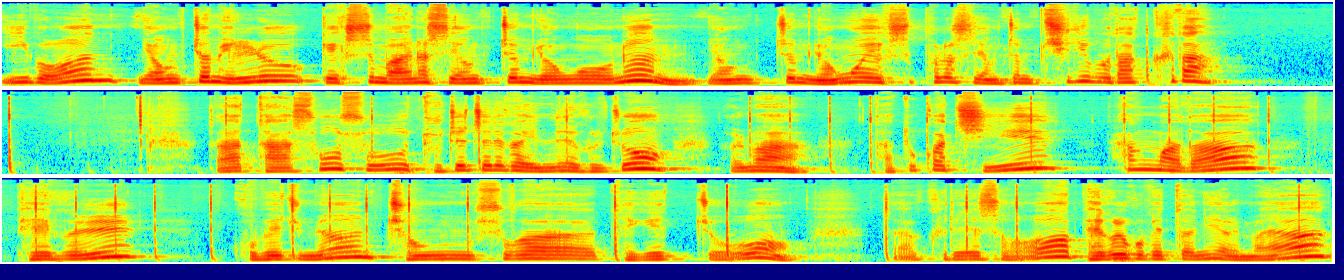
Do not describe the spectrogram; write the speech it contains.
2번 0.16x-0.05는 0.05x 플러스 0.72보다 크다. 자, 다 소수 둘째 자리가 있네요. 그렇죠? 얼마? 다 똑같이 항마다 100을 곱해주면 정수가 되겠죠. 자, 그래서 100을 곱했더니 얼마야?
